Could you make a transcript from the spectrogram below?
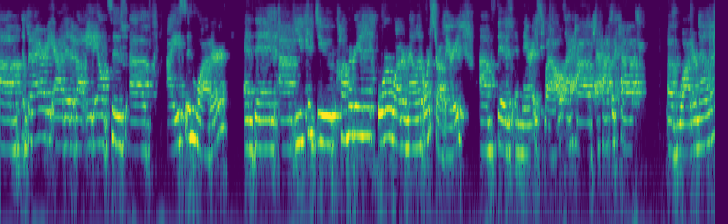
Um, but I already added about eight ounces of ice and water. And then um, you could do pomegranate or watermelon or strawberry um, fizz in there as well. I have a half a cup of watermelon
